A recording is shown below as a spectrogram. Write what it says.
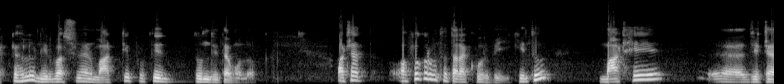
একটা হলো নির্বাচনের মাঠটি প্রতিদ্বন্দ্বিতামূলক। অর্থাৎ অপকর্ম তো তারা করবেই, কিন্তু মাঠে যেটা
